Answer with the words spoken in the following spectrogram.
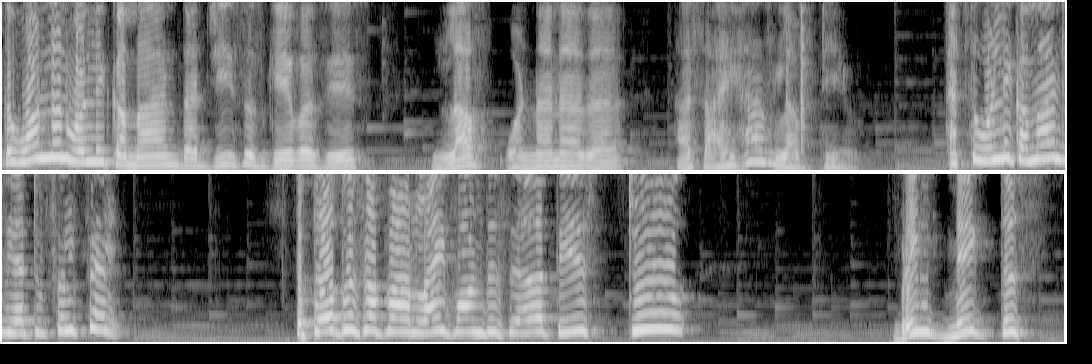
the one and only command that Jesus gave us is love one another as I have loved you. That's the only command we have to fulfill. The purpose of our life on this earth is to bring make this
